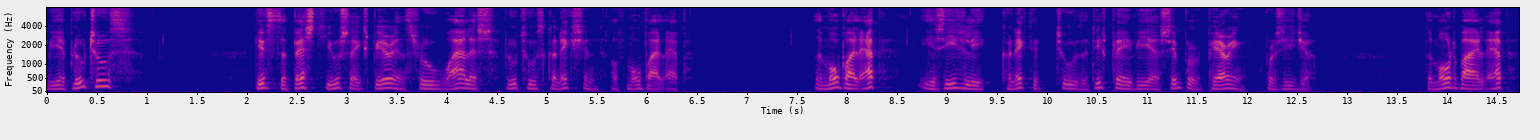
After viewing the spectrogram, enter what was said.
via Bluetooth gives the best user experience through wireless Bluetooth connection of mobile app. The mobile app is easily connected to the display via a simple pairing procedure. The mobile app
